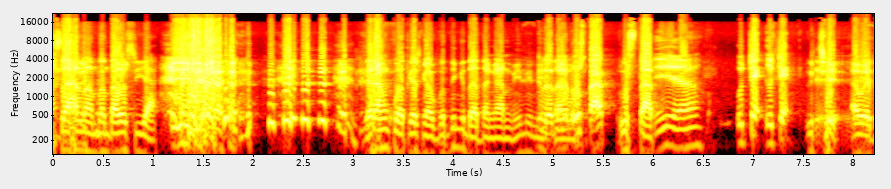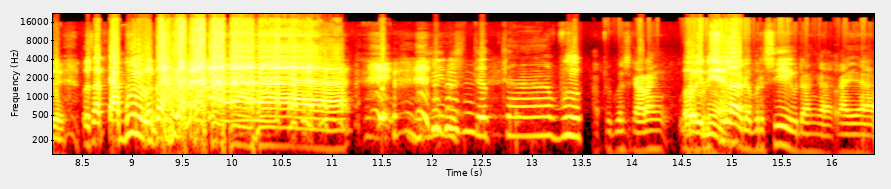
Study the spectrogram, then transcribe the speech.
Berasa nonton tausiah. Sekarang podcast nggak penting kedatangan ini nih. Kedatangan. Ustad. Ustad. Iya. Ucek, ucek. Uce, apa itu? Ustad cabul. Ustad cabul. HP gue sekarang udah Oh, ini bersih ya? lah, udah bersih, udah nggak kayak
